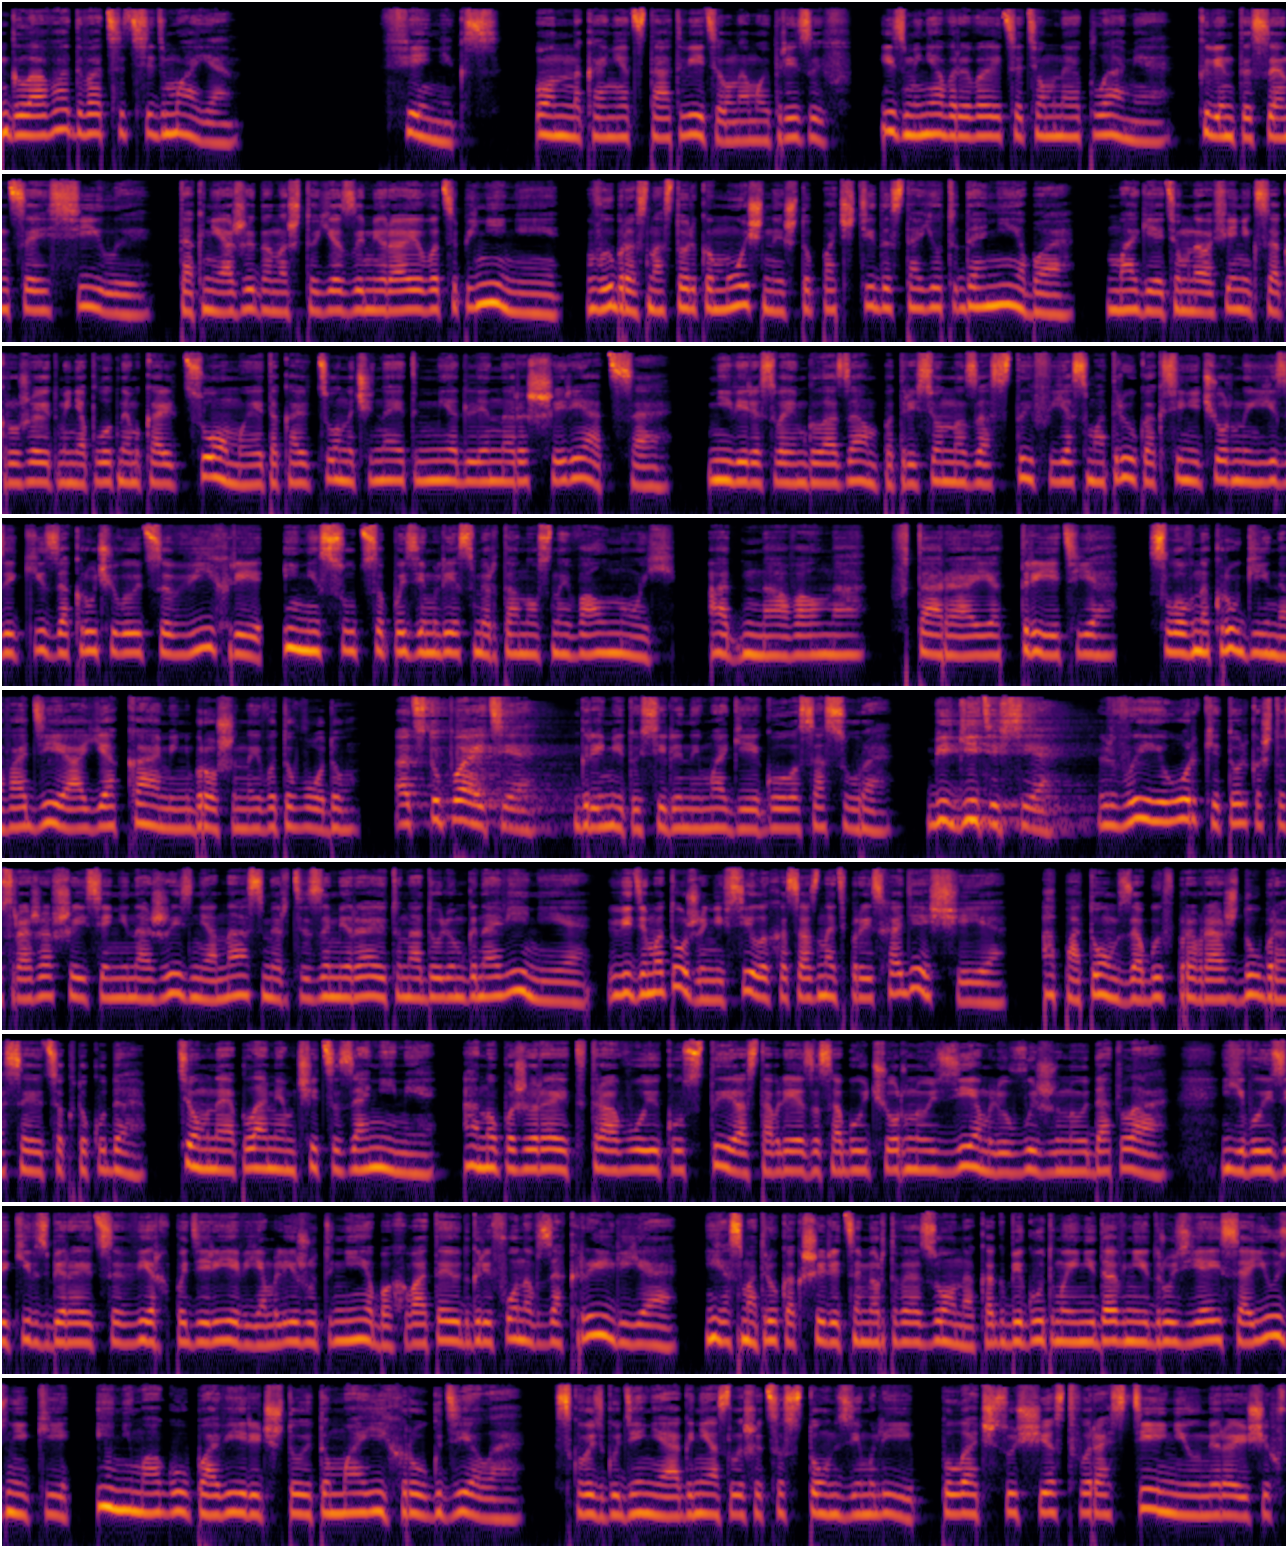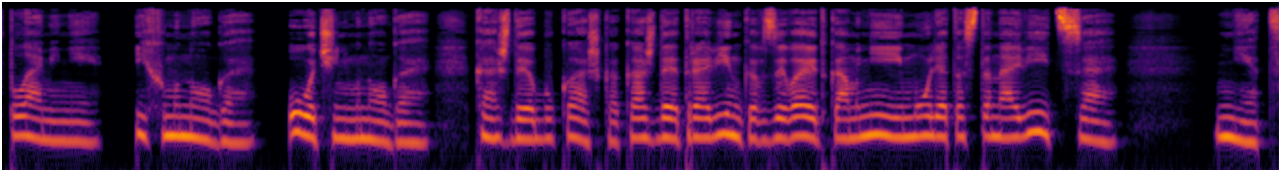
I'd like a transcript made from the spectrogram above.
Глава двадцать седьмая. Феникс. Он наконец-то ответил на мой призыв. Из меня вырывается темное пламя, квинтэссенция силы. Так неожиданно, что я замираю в оцепенении. Выброс настолько мощный, что почти достает до неба. Магия темного феникса окружает меня плотным кольцом, и это кольцо начинает медленно расширяться. Не веря своим глазам, потрясенно застыв, я смотрю, как сине-черные языки закручиваются в вихре и несутся по земле смертоносной волной. Одна волна, вторая, третья. Словно круги на воде, а я камень, брошенный в эту воду. «Отступайте!» — гремит усиленный магией голос Асура. «Бегите все!» Львы и орки, только что сражавшиеся не на жизнь, а на смерть, замирают на долю мгновения, видимо, тоже не в силах осознать происходящее, а потом, забыв про вражду, бросаются кто куда. Темное пламя мчится за ними. Оно пожирает траву и кусты, оставляя за собой черную землю, выжженную дотла. Его языки взбираются вверх по деревьям, лижут небо, хватают грифонов за крылья. Я смотрю, как ширится мертвая зона, как бегут мои недавние друзья и союзники, и не могу поверить, что это моих рук дело. Сквозь гудение огня слышится стон земли, плач существ и растений, умирающих в пламени. Их много, очень много. Каждая букашка, каждая травинка взывают ко мне и молят остановиться. Нет,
